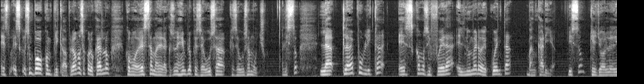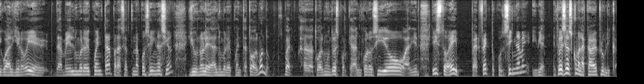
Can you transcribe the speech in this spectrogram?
Es, es, un poco complicado, pero vamos a colocarlo como de esta manera, que es un ejemplo que se usa, que se usa mucho. ¿Listo? La clave pública es como si fuera el número de cuenta bancaria. ¿Listo? Que yo le digo a alguien, oye, dame el número de cuenta para hacerte una consignación y uno le da el número de cuenta a todo el mundo. Bueno, a todo el mundo es porque hay un conocido o alguien, listo, hey, perfecto, consígname y bien. Entonces eso es como la clave pública.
